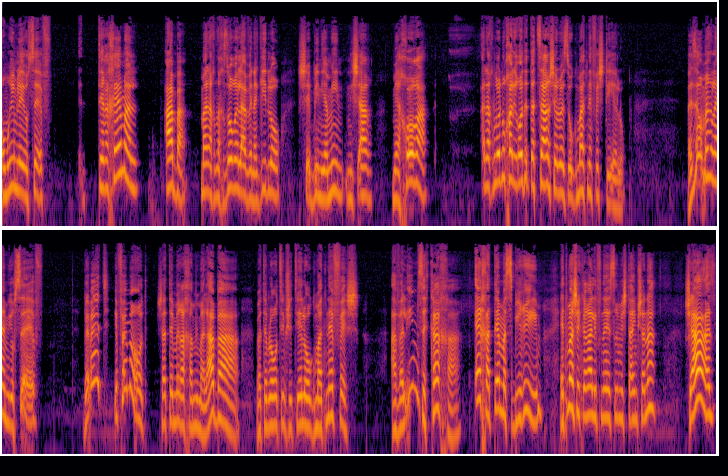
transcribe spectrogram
אומרים ליוסף, תרחם על אבא. מה, אנחנו נחזור אליו ונגיד לו שבנימין נשאר מאחורה? אנחנו לא נוכל לראות את הצער שלו, איזו עוגמת נפש תהיה לו. ועל זה אומר להם יוסף, באמת, יפה מאוד, שאתם מרחמים על אבא, ואתם לא רוצים שתהיה לו עוגמת נפש. אבל אם זה ככה, איך אתם מסבירים את מה שקרה לפני 22 שנה? שאז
